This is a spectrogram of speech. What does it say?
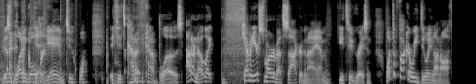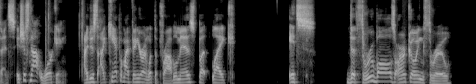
This one goal yeah. per game, two. It, it's kind of it kind of blows. I don't know. Like Kevin, you're smarter about soccer than I am. You too, Grayson. What the fuck are we doing on offense? It's just not working. I just I can't put my finger on what the problem is, but like, it's the through balls aren't going through.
